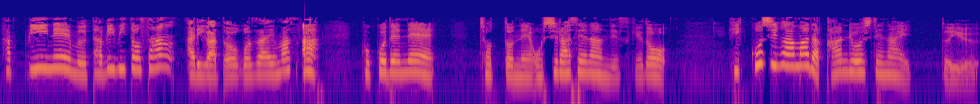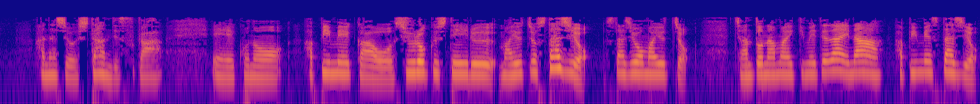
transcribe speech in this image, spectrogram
ハッピーネーム旅人さん、ありがとうございます。あ、ここでね、ちょっとね、お知らせなんですけど、引っ越しがまだ完了してないという話をしたんですが、えー、このハッピーメーカーを収録しているマユチョスタジオ、スタジオマユチョ。ちゃんと名前決めてないな。ハッピーメスタジオ。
